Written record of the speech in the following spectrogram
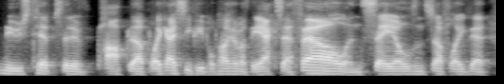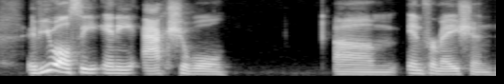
news tips that have popped up, like I see people talking about the XFL and sales and stuff like that. If you all see any actual um, information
